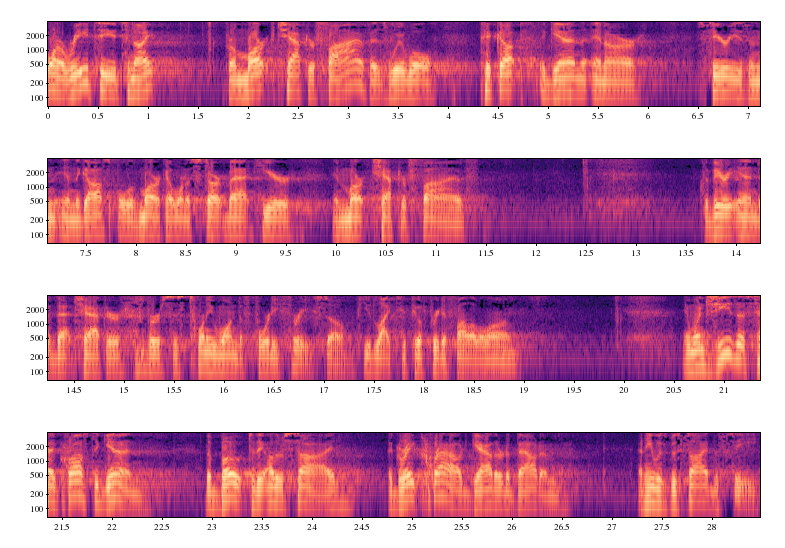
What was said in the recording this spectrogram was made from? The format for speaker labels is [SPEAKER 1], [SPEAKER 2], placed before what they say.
[SPEAKER 1] I want to read to you tonight from Mark chapter 5 as we will pick up again in our series in, in the Gospel of Mark. I want to start back here in Mark chapter 5. The very end of that chapter, verses 21 to 43. So if you'd like to, feel free to follow along. And when Jesus had crossed again the boat to the other side, a great crowd gathered about him, and he was beside the sea.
